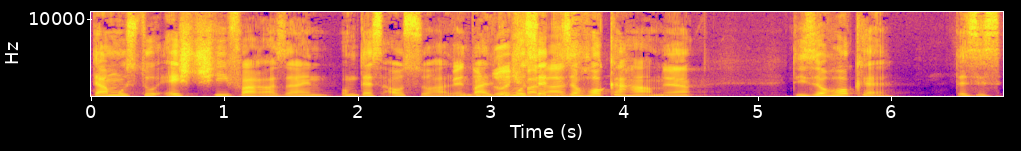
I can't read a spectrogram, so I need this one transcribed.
da musst du echt Skifahrer sein, um das auszuhalten, du weil du musst ja diese Hocke haben Ja. diese Hocke, das ist.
